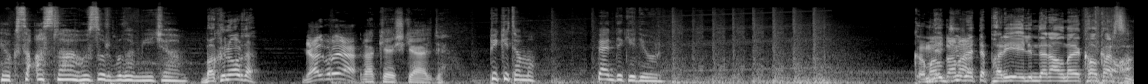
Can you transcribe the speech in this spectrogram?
Yoksa asla huzur bulamayacağım. Bakın orada. Gel buraya. Rakeş geldi. Peki tamam. Ben de geliyorum. Ne Kımıldama. cüretle parayı elimden almaya kalkarsın?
